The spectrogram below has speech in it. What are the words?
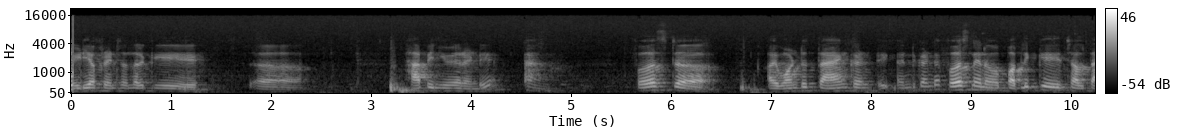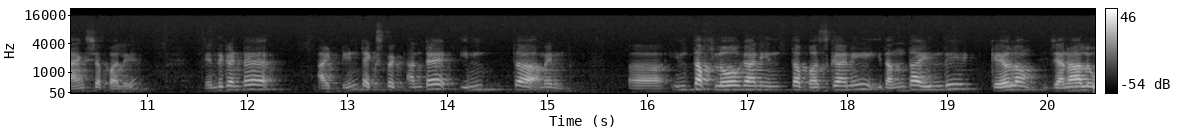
మీడియా ఫ్రెండ్స్ అందరికీ హ్యాపీ న్యూ ఇయర్ అండి. First I want to thank అంటే ఎందుకంటే ఫస్ట్ నేను పబ్లిక్కి చాలా థ్యాంక్స్ చెప్పాలి. ఎందుకంటే ఐ డింట్ ఎక్స్పెక్ట్ అంటే ఇంత ఐ మీన్ ఇంత ఫ్లో కానీ ఇంత బస్ కానీ ఇదంతా అయింది కేవలం జనాలు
